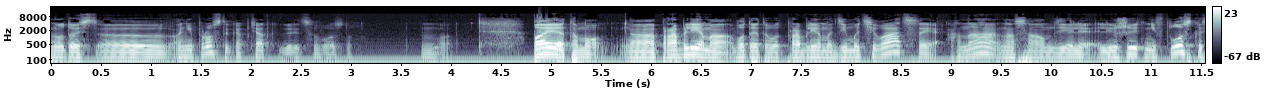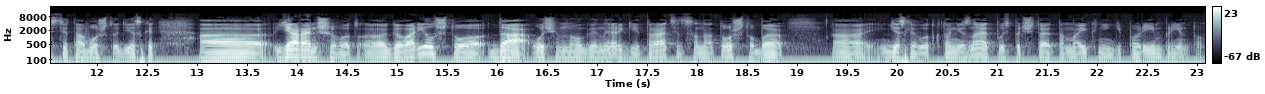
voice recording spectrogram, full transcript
ну то есть э, они просто коптят, как говорится, воздух. Вот. Поэтому э, проблема, вот эта вот проблема демотивации, она на самом деле лежит не в плоскости того, что, дескать, э, я раньше вот э, говорил, что да, очень много энергии тратится на то, чтобы а, если вот кто не знает, пусть почитает там мои книги по реимпринту,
